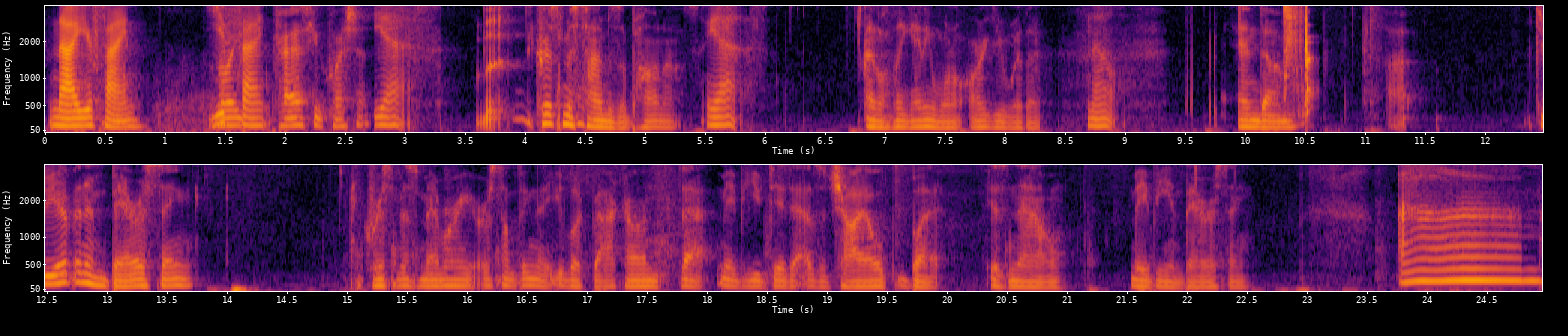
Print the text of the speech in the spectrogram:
Now you're fine. You're Zoe, fine. Can I ask you a question? Yes. Christmas time is upon us. Yes. I don't think anyone will argue with it. No. And um, uh, do you have an embarrassing Christmas memory or something that you look back on that maybe you did as a child but is now maybe embarrassing? Um,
